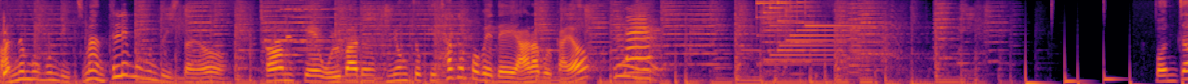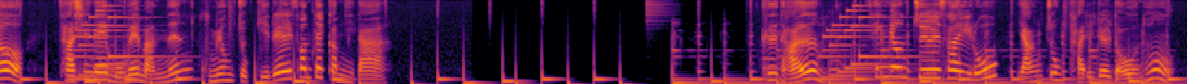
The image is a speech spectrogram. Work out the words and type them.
맞는 부분도 있지만 틀린 부분도 있어요. 저와 함께 올바른 구명조끼 착용법에 대해 알아볼까요? 네. 먼저 자신의 몸에 맞는 구명조끼를 선택합니다. 그 다음 생명줄 사이로 양쪽 다리를 넣은 후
